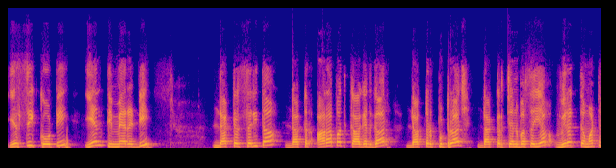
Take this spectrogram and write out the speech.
S C Koti, N Thimmareddy doctor Sarita, doctor Arapat Kagadgar, doctor Putraj, doctor Channabasayya, Virakta Math,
